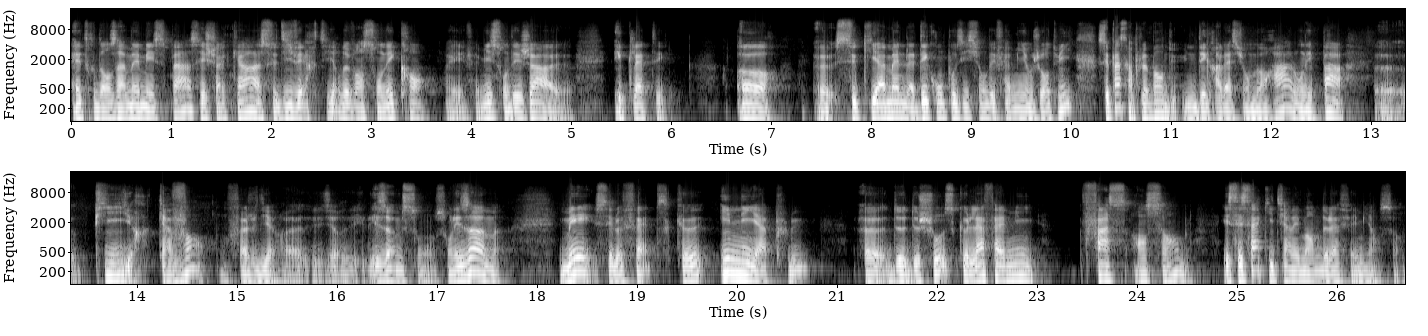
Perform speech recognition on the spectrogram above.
être dans un même espace et chacun à se divertir devant son écran. les familles sont déjà euh, éclatées. Or, euh, ce qui amène la décomposition des familles aujourd'hui, c'est pas simplement une dégradation morale. On n'est pas euh, pire qu'avant. Enfin, je veux dire, les hommes sont, sont les hommes, mais c'est le fait qu'il n'y a plus euh, de, choses que la famille fasse ensemble. Et c'est ça qui tient les membres de la famille ensemble.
